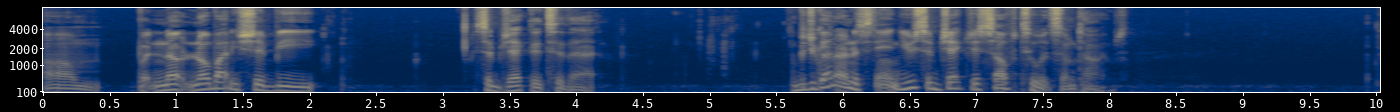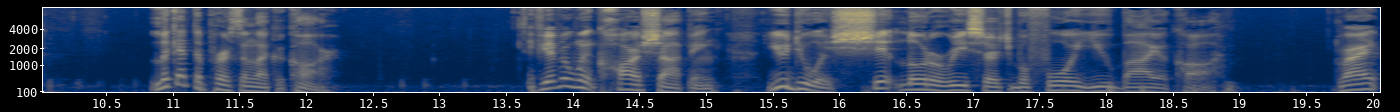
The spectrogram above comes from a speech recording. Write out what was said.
Um, but no nobody should be subjected to that. But you got to understand, you subject yourself to it sometimes. Look at the person like a car. If you ever went car shopping, you do a shitload of research before you buy a car, right?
